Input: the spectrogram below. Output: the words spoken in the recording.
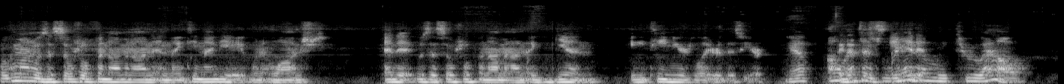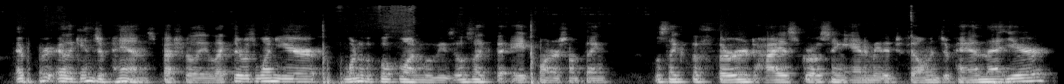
Pokemon was a social phenomenon in 1998 when it launched, and it was a social phenomenon again 18 years later this year. yeah. Oh, Like, it that's just insane. randomly threw out. Every, uh, like in Japan, especially. Like there was one year, one of the Pokemon movies. It was like the eighth one or something. Was like the third highest grossing animated film in Japan that year.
